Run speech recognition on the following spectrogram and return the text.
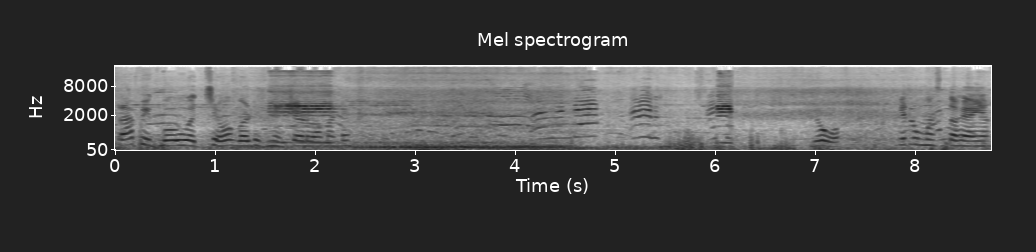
ટ્રાફિક બહુ જ છે હો ગઢને ચડવા માટે. જુઓ કેટલું મસ્ત છે અહીંયા.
